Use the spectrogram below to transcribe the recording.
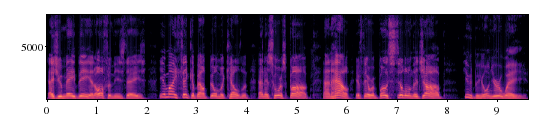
as you may be and often these days, you might think about Bill McKeldin and his horse Bob, and how, if they were both still on the job, you'd be on your way.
